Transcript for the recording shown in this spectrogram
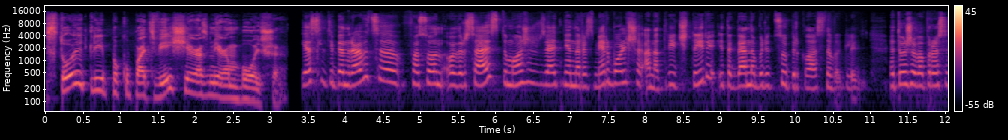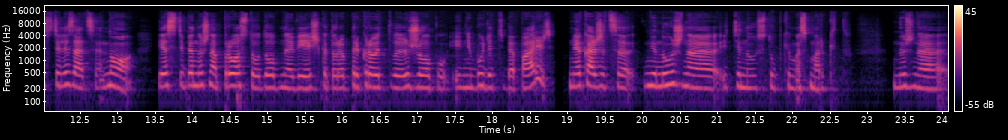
Стоит ли покупать вещи размером больше? Если тебе нравится фасон оверсайз, ты можешь взять не на размер больше, а на 3-4, и тогда она будет супер классно выглядеть. Это уже вопрос стилизации. Но если тебе нужна просто удобная вещь, которая прикроет твою жопу и не будет тебя парить, мне кажется, не нужно идти на уступки масс-маркету. Нужно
